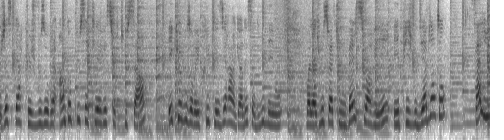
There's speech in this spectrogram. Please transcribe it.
j'espère que je vous aurai un peu plus éclairé sur tout ça et que vous aurez pris plaisir à regarder cette vidéo. Voilà, je vous souhaite une belle soirée et puis je vous dis à bientôt. Salut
